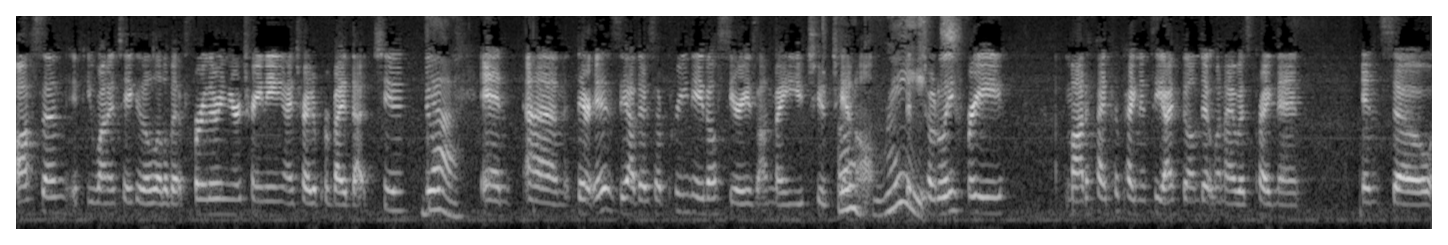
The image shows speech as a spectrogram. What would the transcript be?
awesome. If you want to take it a little bit further in your training, I try to provide that too. Yeah. And um, there is, yeah, there's a prenatal series on my YouTube channel. Oh, great. It's totally free, modified for pregnancy. I filmed it when I was pregnant, and so.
